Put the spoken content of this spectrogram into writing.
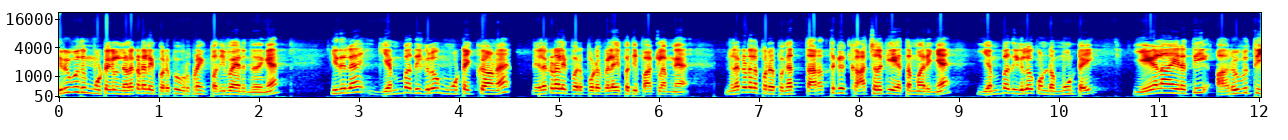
இருபது மூட்டைகள் நிலக்கடலை பருப்பு விற்பனைக்கு பதிவாக இருந்ததுங்க இதில் எண்பது கிலோ மூட்டைக்கான நிலக்கடலை பருப்போட விலையை பற்றி பார்க்கலாமுங்க. நிலக்கடலை பருப்புங்க தரத்துக்கு காய்ச்சலுக்கு ஏற்ற மாதிரிங்க எண்பது கிலோ கொண்ட மூட்டை ஏழாயிரத்தி அறுபத்தி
